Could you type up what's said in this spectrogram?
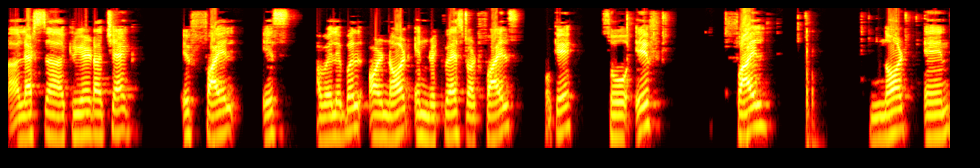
uh, let's uh, create a check if file is available or not in request.files okay? So if file not in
